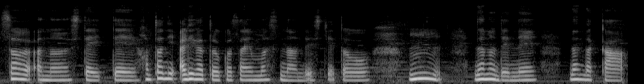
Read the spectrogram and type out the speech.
そうあのしていて本当にありがとうございますなんですけどうん。なのでねなんだか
